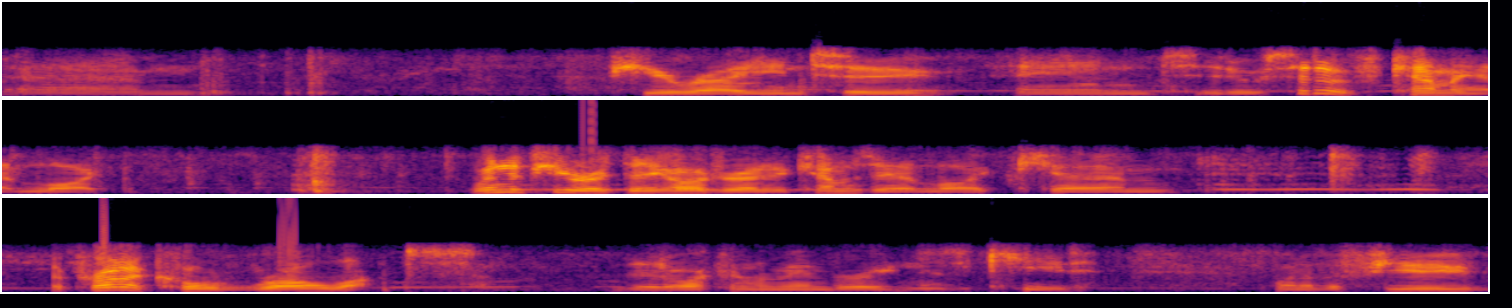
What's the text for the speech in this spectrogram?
um, puree into and it'll sort of come out like when the puree is dehydrated it comes out like um, a product called roll-ups that I can remember eating as a kid. One of the few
